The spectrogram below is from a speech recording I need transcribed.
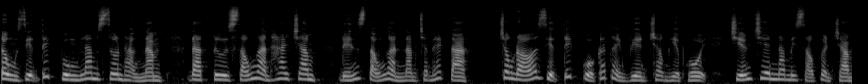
Tổng diện tích vùng Lam Sơn hàng năm đạt từ 6.200 đến 6.500 ha, trong đó diện tích của các thành viên trong hiệp hội chiếm trên 56%.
